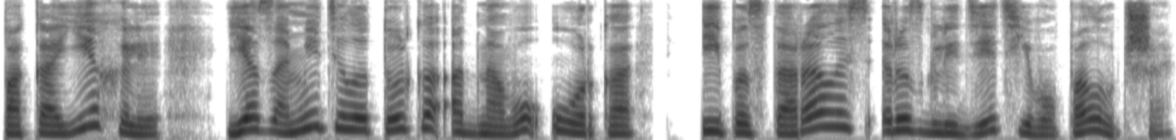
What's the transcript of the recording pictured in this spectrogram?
Пока ехали, я заметила только одного орка и постаралась разглядеть его получше.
